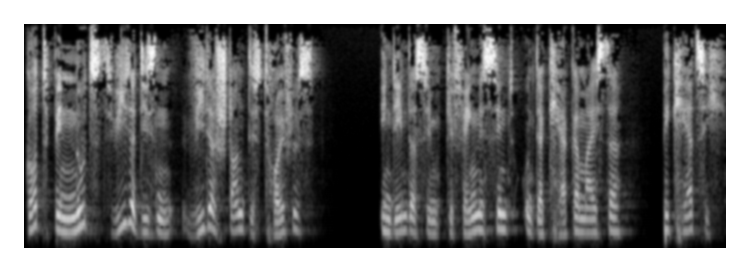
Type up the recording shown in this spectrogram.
Gott benutzt wieder diesen Widerstand des Teufels, indem sie im Gefängnis sind und der Kerkermeister bekehrt sich.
